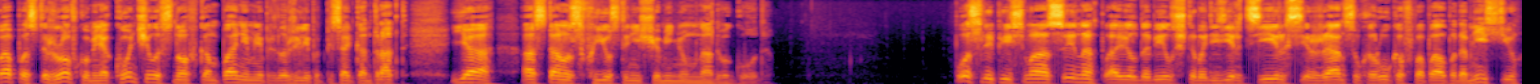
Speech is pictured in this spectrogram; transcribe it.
Папа, стажировка у меня кончилась, но в компании мне предложили подписать контракт. Я останусь в Хьюстоне еще минимум на два года. После письма сына Павел добился, чтобы дезертир, сержант Сухоруков попал под амнистию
